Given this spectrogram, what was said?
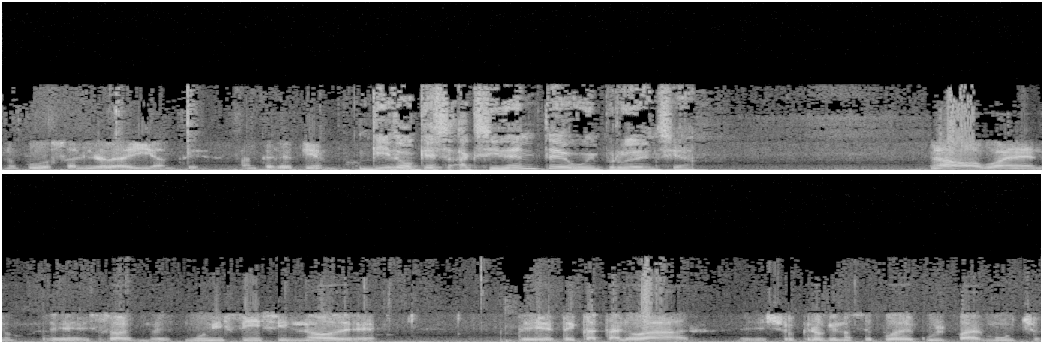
no pudo salir de ahí antes antes de tiempo. Guido, ¿qué es accidente o imprudencia? No, bueno, eh, eso es, es muy difícil, ¿no? De, de, de catalogar. Eh, yo creo que no se puede culpar mucho.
